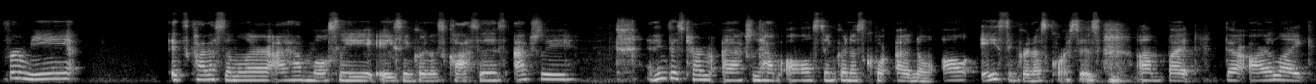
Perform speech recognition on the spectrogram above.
for me, it's kind of similar. I have mostly asynchronous classes. Actually, I think this term I actually have all synchronous cor- uh, no, all asynchronous courses. Um, but there are like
